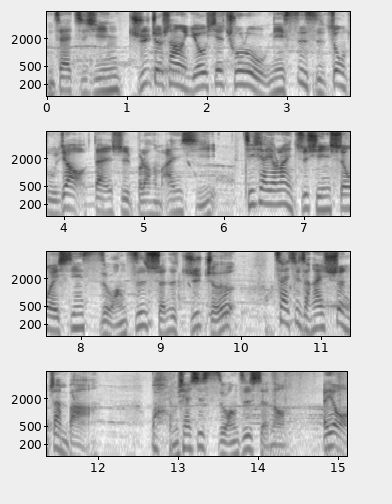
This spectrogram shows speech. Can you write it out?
你在执行职责上有些出入，你赐死众主教，但是不让他们安息。接下来要让你执行身为新死亡之神的职责，再次展开圣战吧！哇，我们现在是死亡之神哦！哎呦，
